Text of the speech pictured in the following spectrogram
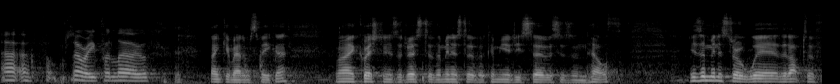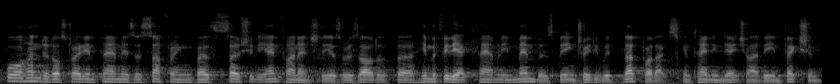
Uh, uh, for, sorry, for Lowe. Thank you, Madam Speaker. My question is addressed to the Minister for Community Services and Health. Is the Minister aware that up to 400 Australian families are suffering both socially and financially as a result of uh, haemophiliac family members being treated with blood products containing the HIV infection?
